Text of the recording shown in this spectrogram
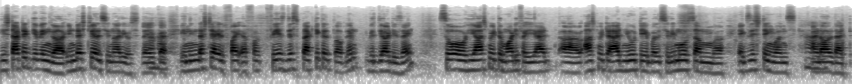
he started giving uh, industrial scenarios like Uh-huh. uh, in industry I'll fi- uh, f- face this practical problem with your design. So he asked me to modify. He had uh, asked me to add new tables, remove some uh, existing ones, and Uh-huh. all that.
